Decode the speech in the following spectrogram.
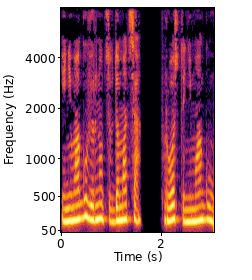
Я не могу вернуться в дом отца. Просто не могу.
